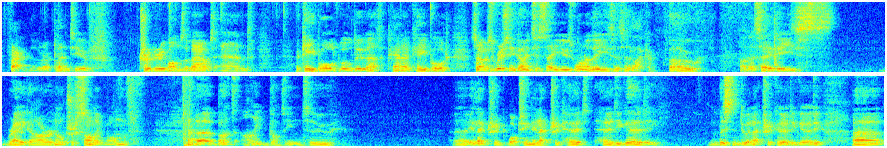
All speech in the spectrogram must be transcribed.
fact that there are plenty of triggery ones about and a keyboard will do that, a piano keyboard. So I was originally going to say use one of these as a, like a bow and I say these radar and ultrasonic ones uh, but I got into uh, electric, watching electric hurdy-gurdy, listening to electric hurdy-gurdy. Uh,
